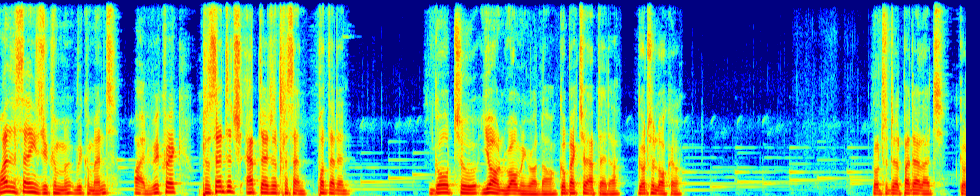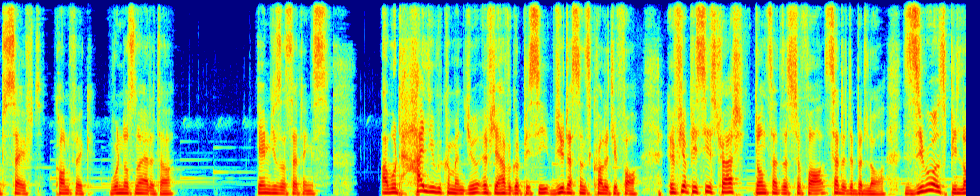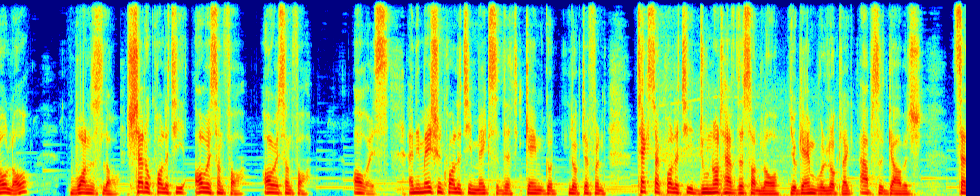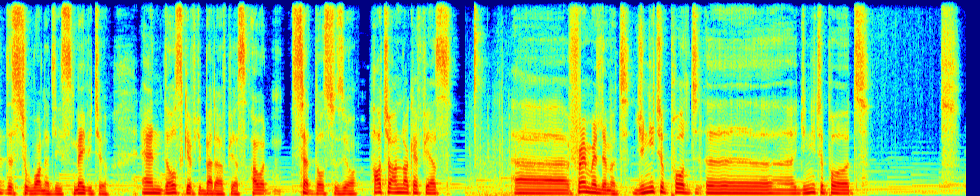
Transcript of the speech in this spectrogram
One of the settings you can recommend. All right, real quick. Percentage, app data percent. Put that in. Go to, you're on roaming right now. Go back to app data. Go to local. Go to Dead by Daylight. Go to saved. Config. Windows no editor. Game user settings. I would highly recommend you, if you have a good PC, view distance quality 4. If your PC is trash, don't set this to 4, set it a bit lower. 0 is below low, 1 is low. Shadow quality, always on 4. Always on 4. Always. Animation quality makes the game good look different. Texture quality, do not have this on low. Your game will look like absolute garbage. Set this to 1 at least, maybe 2. And those give you better FPS. I would set those to 0. How to unlock FPS? Uh, frame rate limit. You need to put. Uh, you need to put.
